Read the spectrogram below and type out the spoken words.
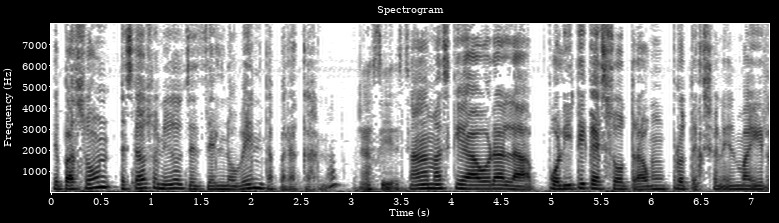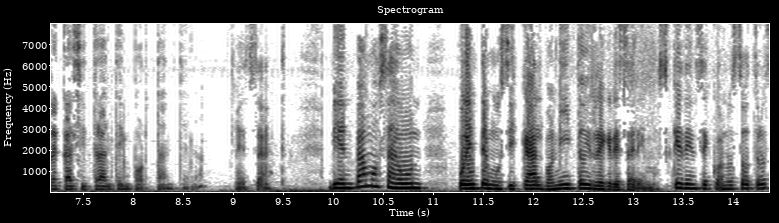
Le pasó a Estados Unidos desde el 90 para acá, ¿no? Así es. Nada más que ahora la política es otra, un proteccionismo ahí recalcitrante importante, ¿no? Exacto. Bien, vamos a un puente musical bonito y regresaremos. Quédense con nosotros.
